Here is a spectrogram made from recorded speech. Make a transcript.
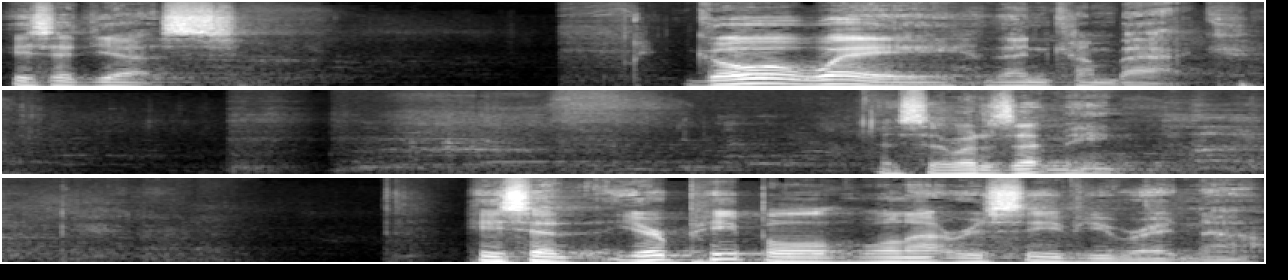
He said, Yes. Go away, then come back. I said, What does that mean? He said, Your people will not receive you right now.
